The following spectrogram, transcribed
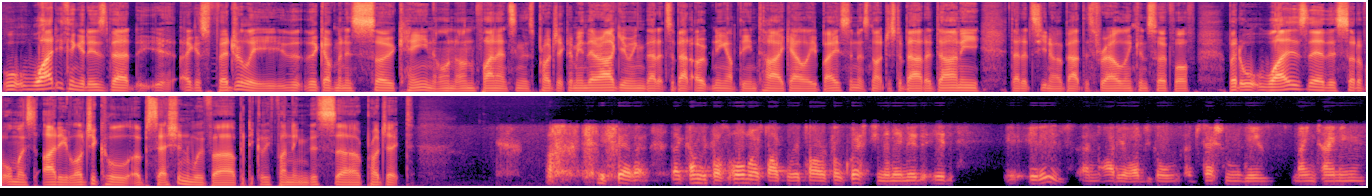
Why do you think it is that I guess federally the, the, government is so keen on, on financing this project? I mean, they're arguing that it's about opening up the entire Galilee Basin. It's not just about Adani. That it's you know about this rail link and so forth. But why is there this sort of almost ideological obsession with uh, particularly funding this uh, project? To be fair, that, that comes across almost like a rhetorical question. I mean, it, it, it is an ideological obsession with maintaining,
